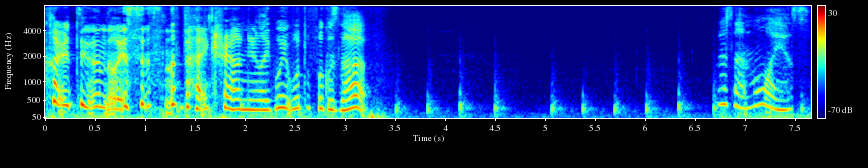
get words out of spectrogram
cartoon noises in the background. You're like, wait, what the fuck was that? What is that noise?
